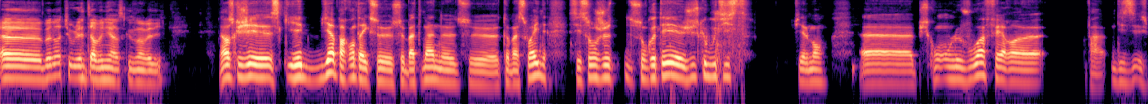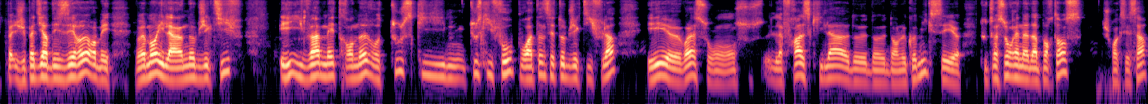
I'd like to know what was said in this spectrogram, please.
Euh, Benoît, tu voulais intervenir à ce que vous m'avez dit. Non, ce, que j'ai, ce qui est bien par contre avec ce, ce Batman, euh, ce Thomas Wayne, c'est son, jeu, son côté jusque boutiste, finalement. Euh, puisqu'on le voit faire, enfin, des, je vais pas dire des erreurs, mais vraiment, il a un objectif et il va mettre en œuvre tout ce qui tout ce qu'il faut pour atteindre cet objectif-là. Et voilà, son, la phrase qu'il a dans le comic, c'est de toute façon rien n'a d'importance. Je crois que c'est ça.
